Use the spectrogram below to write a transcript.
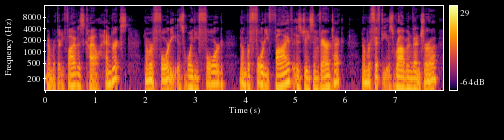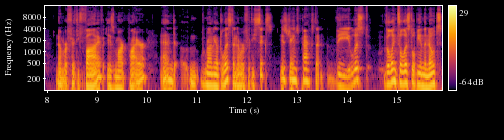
Number 35 is Kyle Hendricks. Number 40 is Whitey Ford. Number 45 is Jason Varitek. Number 50 is Robin Ventura. Number 55 is Mark Prior. And um, rounding out the list, at number 56 is James Paxton. The list, the link to the list will be in the notes.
